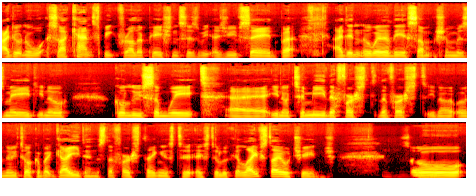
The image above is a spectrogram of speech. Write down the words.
I don't know. What, so I can't speak for other patients as we, as you've said, but I didn't know whether the assumption was made. You know, go lose some weight. Uh, you know, to me, the first the first you know when we talk about guidance, the first thing is to is to look at lifestyle change. Mm-hmm. So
